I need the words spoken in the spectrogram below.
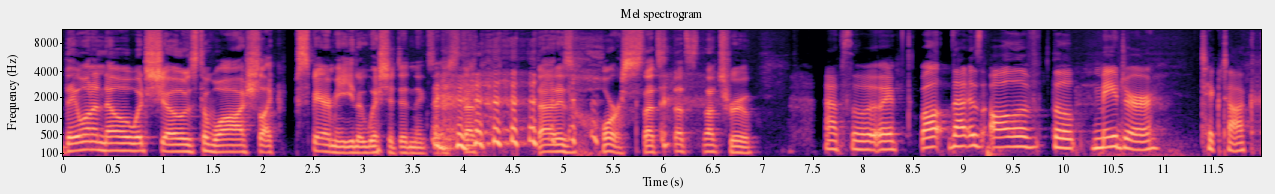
they want to know which shows to watch. Like, spare me. You know, wish it didn't exist. That, that is horse. That's that's not true. Absolutely. Well, that is all of the major TikTok,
